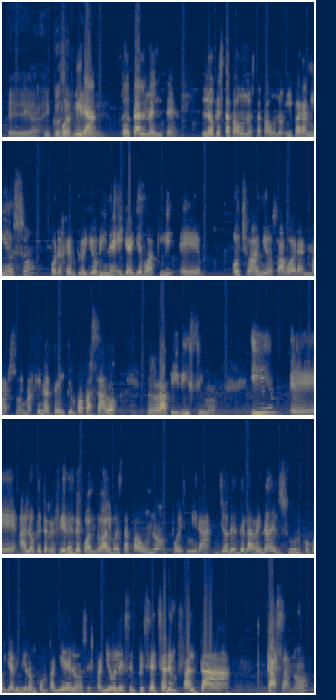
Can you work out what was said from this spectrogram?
Eh, hay cosas pues mira, totalmente. Lo que está para uno está para uno. Y para mí eso, por ejemplo, yo vine y ya llevo aquí eh, ocho años hago ahora en marzo, imagínate, el tiempo ha pasado rapidísimo. Y eh, a lo que te refieres de cuando algo está para uno, pues mira, yo desde la Reina del Sur, como ya vinieron compañeros españoles, empecé a echar en falta casa, ¿no?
